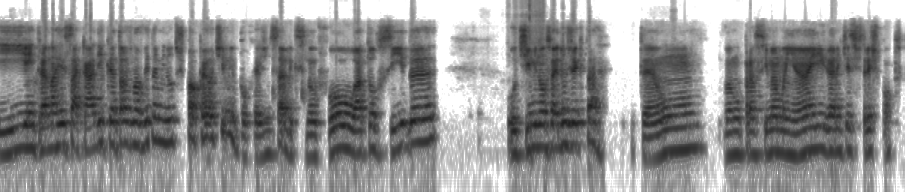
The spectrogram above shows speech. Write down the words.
e entrar na ressacada e cantar os 90 minutos para apoiar o time, porque a gente sabe que se não for a torcida, o time não sai de onde é que tá. Então, vamos para cima amanhã e garantir esses três pontos.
